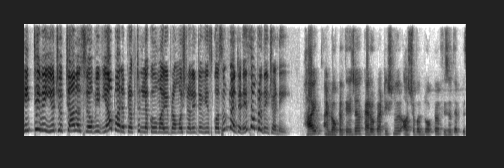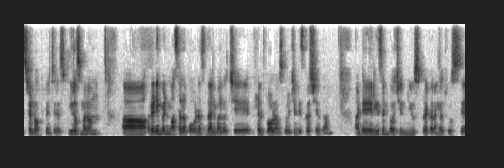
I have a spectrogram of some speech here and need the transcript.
హిట్ టీవీ యూట్యూబ్ ఛానల్స్లో మీ వ్యాపార ప్రకటనలకు మరియు ప్రమోషనల్ ఇంటర్వ్యూస్ కోసం వెంటనే సంప్రదించండి. Hi I'm doctor Teja chiro practitioner osteopathy doctor physiotherapist and acupuncturist ఈరోజు మనం రెడీమేడ్ మసాలా పౌడర్స్ దానివల్ల వచ్చే హెల్త్ ప్రాబ్లమ్స్ గురించి డిస్కస్ చేద్దాం. అంటే రీసెంట్గా వచ్చిన న్యూస్ ప్రకారంగా చూస్తే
